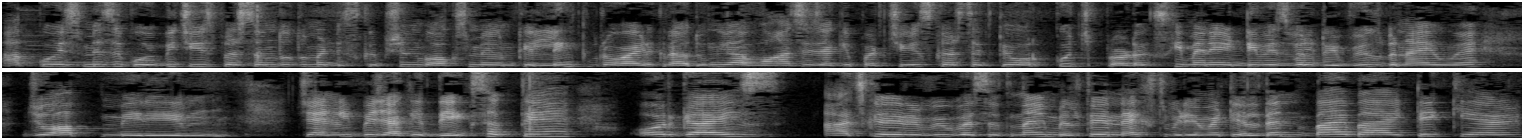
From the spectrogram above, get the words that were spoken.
आपको इसमें से कोई भी चीज़ पसंद हो तो मैं डिस्क्रिप्शन बॉक्स में उनके लिंक प्रोवाइड करा दूँगी। आप वहाँ से जाके परचेज कर सकते हो। और कुछ प्रोडक्ट्स की मैंने इंडिविजुअल रिव्यूज़ बनाए हुए हैं, जो आप मेरे चैनल पे जाके देख सकते हैं। और गाइज़ आज का रिव्यू बस इतना ही। मिलते हैं नेक्स्ट वीडियो में। Till then bye bye take care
